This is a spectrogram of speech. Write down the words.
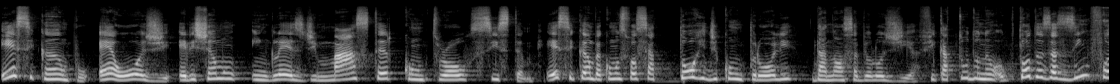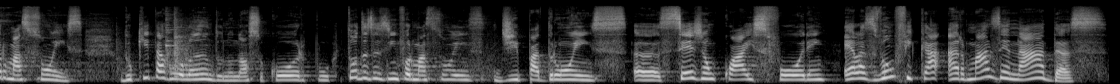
Esse campo é hoje, eles chamam em inglês de Master Control System. Esse campo é como se fosse a torre de controle da nossa biologia. Fica tudo, no, todas as informações do que está rolando no nosso corpo, todas as informações de padrões, uh, sejam quais forem, elas vão ficar armazenadas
